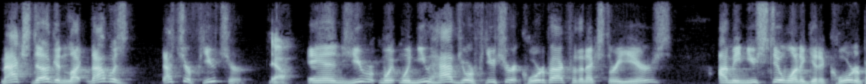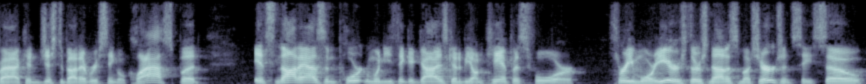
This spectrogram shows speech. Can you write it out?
Max Duggan, like that was that's your future. Yeah. And you when, when you have your future at quarterback for the next three years, I mean, you still want to get a quarterback in just about every single class, but it's not as important when you think a guy's going to be on campus for three more years, there's not as much urgency. So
